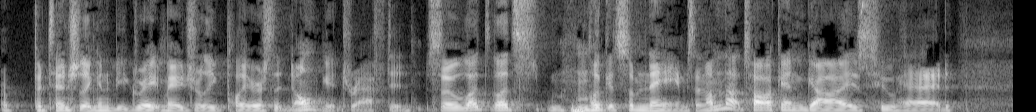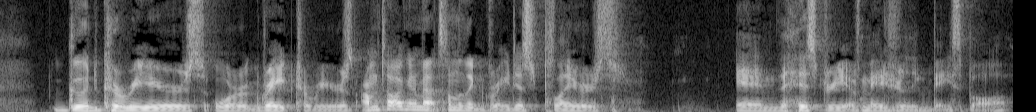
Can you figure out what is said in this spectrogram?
are potentially going to be great major league players that don't get drafted. So let's let's look at some names. And I'm not talking guys who had good careers or great careers. I'm talking about some of the greatest players in the history of Major League Baseball.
